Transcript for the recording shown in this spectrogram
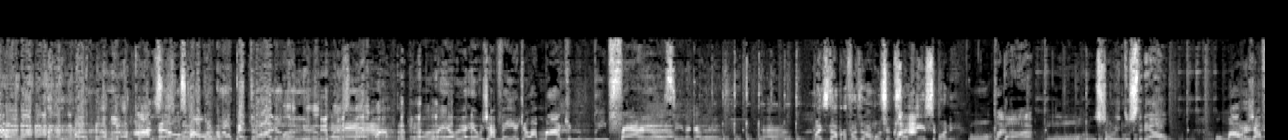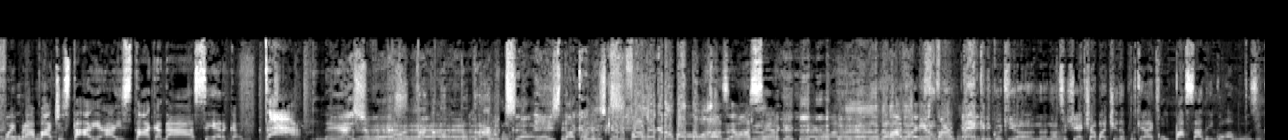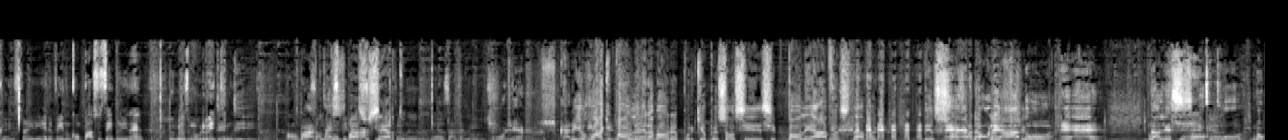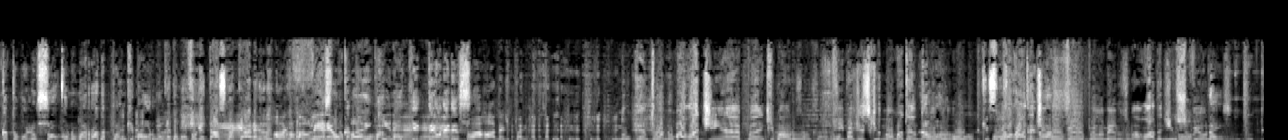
com um martelão. Ah, não, Mauro. procuram petróleo, né? Estaca. É, eu, eu, eu já veio aquela máquina do inferno, É, assim, na cabeça. Tu, tu, tu, tu, tu, tu, tu. Mas dá pra fazer uma música com isso aí, hein, Simone? Dá. Um, um som industrial. O Mauro já foi pra boa. bate esta- a, a estaca da cerca. Tá! Né? Isso, Já foi é. pra- Taca do, do Drácula. Putz, é, a- é a estaca Por isso que ele falou que não bate tão Vamos rápido. fazer uma entendeu? cerca aqui agora. O a Ramiro veio estaca aí. técnico aqui, ó, no nosso chat. A batida é porque ela é compassada igual a música. Isso aí, ele vem num compasso sempre, né? No mesmo ritmo. Entendi. Alguns Bate são mais compasso certo. né? Exatamente. Olha, os caras... E o rock mesmo. pauleira, Mauro, é porque o pessoal se, se pauleava, se dava de. É pauleado, é. Dá-lhe é, soco. Nunca tomou-lhe um soco numa roda punk, Mauro? Nunca tomou um foguetaço na cara? É, rock pauleira é o Nunca tomou punk, uma- né? o que deu, né, de é, soco? uma roda de punk. Nunca entrou numa rodinha punk, Mauro. claro. Vivi disse que numa tu entrou. Não, Mauro. ou ou a roda te envolveu, pelo menos. Uma roda te envolveu, né?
